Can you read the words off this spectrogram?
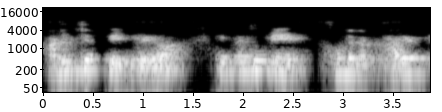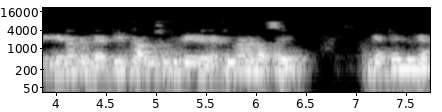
අනිත්‍යත්වය ඉතුරු වෙනවා ඒක නැතු මේ හොඳ හරියට කියනක දැඩි කළු සුදු බේර නැති වුණාට පස්සේ ගැටෙන්න දෙයක් නැහැ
